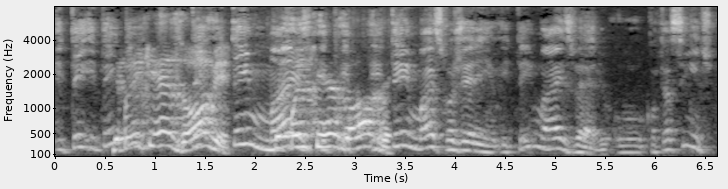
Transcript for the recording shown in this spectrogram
e tem, e tem, depois a gente resolve. Tem, tem mais. E, resolve. E, tem mais, Rogerinho. E tem mais, velho. O, acontece o seguinte:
